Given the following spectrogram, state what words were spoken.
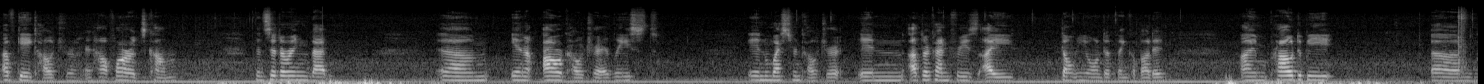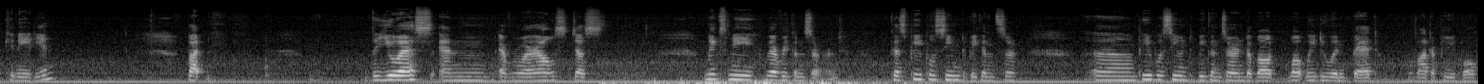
of gay culture and how far it's come, considering that um, in our culture, at least in Western culture, in other countries, I don't even want to think about it. I'm proud to be um, Canadian, but the U.S. and everywhere else just makes me very concerned because people seem to be concerned. Uh, people seem to be concerned about what we do in bed with other people.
